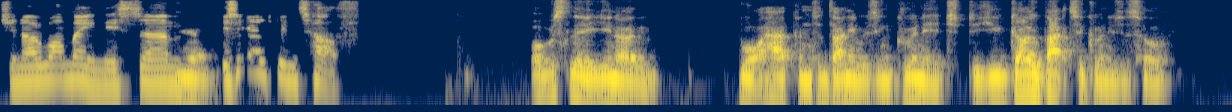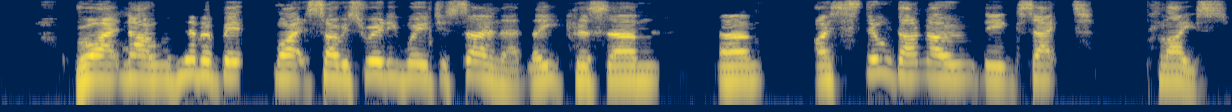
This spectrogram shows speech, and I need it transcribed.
Do you know what I mean? It's um Yeah. it's, it has been tough. Obviously, you know what happened to Danny was in Greenwich. Did you go back to Greenwich at all? Right, no, I've never been right. So it's really weird you're saying that, Lee, because um, um, I still don't know the exact place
